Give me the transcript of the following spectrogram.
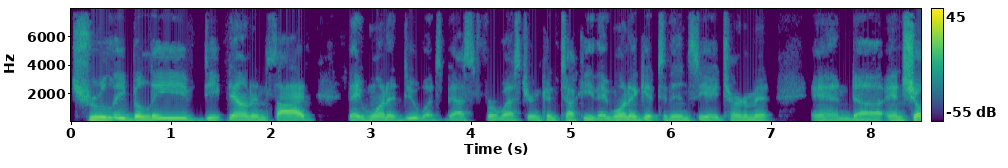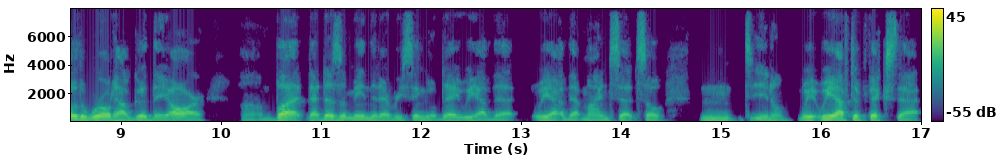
truly believe deep down inside they want to do what's best for Western Kentucky. They want to get to the NCAA tournament and uh, and show the world how good they are. Um, but that doesn't mean that every single day we have that we have that mindset. So mm, you know we we have to fix that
